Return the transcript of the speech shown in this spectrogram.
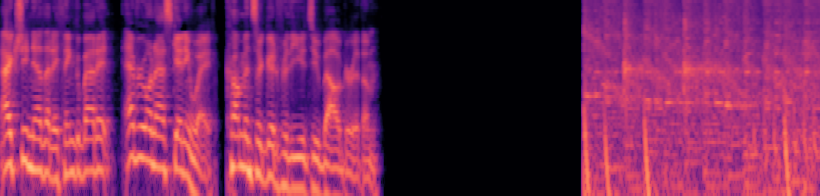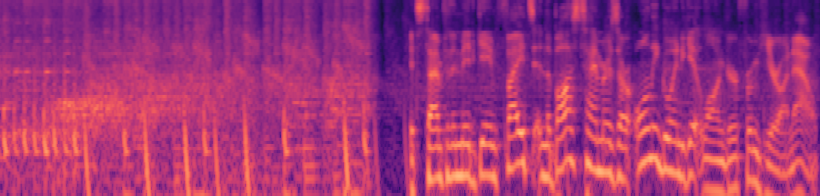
Actually, now that I think about it, everyone ask anyway. Comments are good for the YouTube algorithm. It's time for the mid-game fights, and the boss timers are only going to get longer from here on out.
